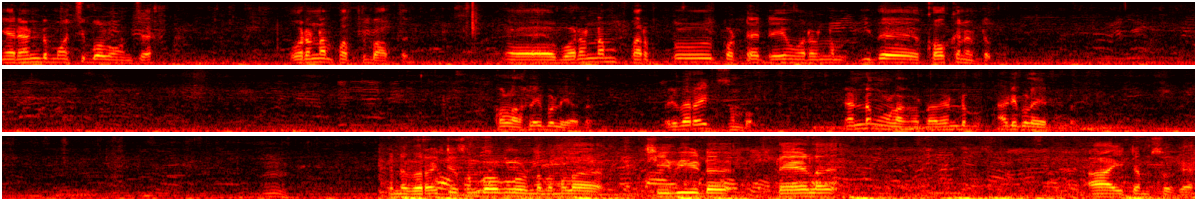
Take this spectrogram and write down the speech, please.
ഞാൻ രണ്ട് മോച്ചി ബോൾ വാങ്ങിച്ചേ. ഒരെണ്ണം പത്ത് ബാത്ത്. ഒരെണ്ണം പർപ്പിൾ പൊട്ടാറ്റയും ഒരെണ്ണം ഇത് കോക്കനട്ടും. കൊള്ളാം അടിപൊളിയാണ് ഒരു വെറൈറ്റി സംഭവം. രണ്ടും കൊള്ളാം കേട്ടോ രണ്ടും അടിപൊളിയായിട്ടുണ്ട്. പിന്നെ വെറൈറ്റി സംഭവങ്ങളുണ്ട്. നമ്മളെ ചിവീട് തേൾ ആ ഐറ്റംസൊക്കെ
